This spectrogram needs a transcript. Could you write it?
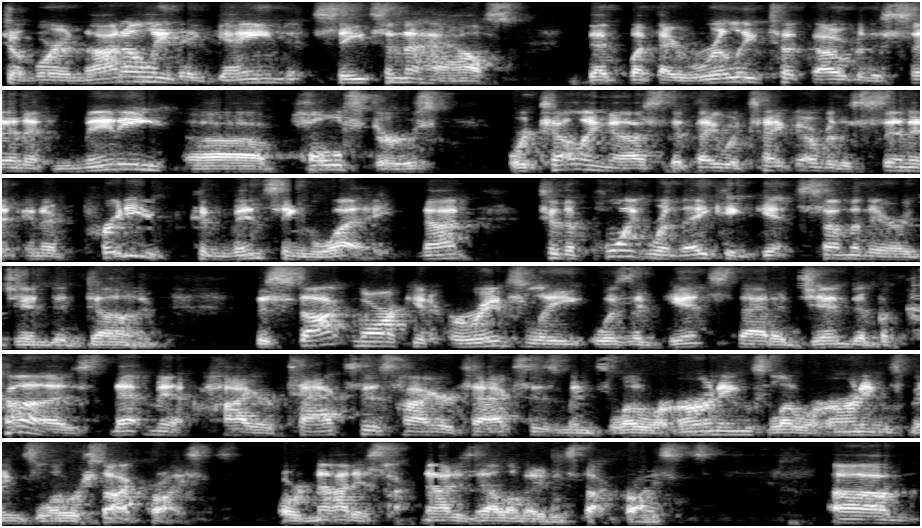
to where not only they gained seats in the House, that but they really took over the Senate. Many uh, pollsters were telling us that they would take over the Senate in a pretty convincing way, not to the point where they could get some of their agenda done. The stock market originally was against that agenda because that meant higher taxes. Higher taxes means lower earnings. Lower earnings means lower stock prices, or not as not as elevated stock prices. Um,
